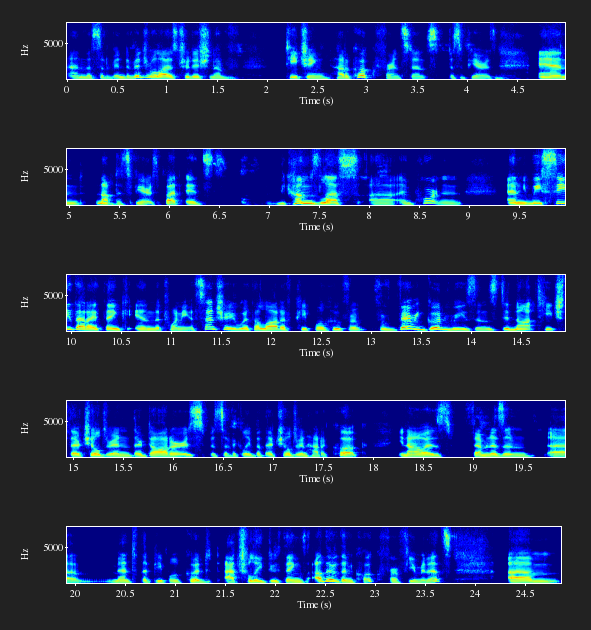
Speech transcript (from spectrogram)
and the sort of individualized tradition of teaching how to cook, for instance, disappears, and not disappears, but it's becomes less uh, important. And we see that I think in the 20th century with a lot of people who, for for very good reasons, did not teach their children, their daughters specifically, but their children how to cook you know, as feminism uh, meant that people could actually do things other than cook for a few minutes. Um,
